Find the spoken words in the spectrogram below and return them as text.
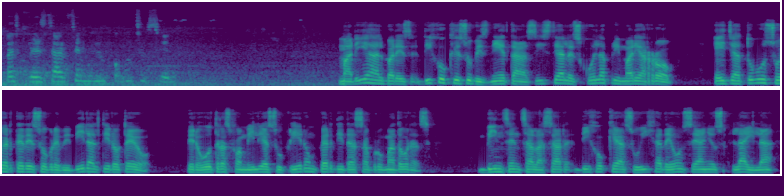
para expresarse uno cómo se siente. María Álvarez dijo que su bisnieta asiste a la escuela primaria Rob. Ella tuvo suerte de sobrevivir al tiroteo, pero otras familias sufrieron pérdidas abrumadoras. Vincent Salazar dijo que a su hija de 11 años, Laila,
